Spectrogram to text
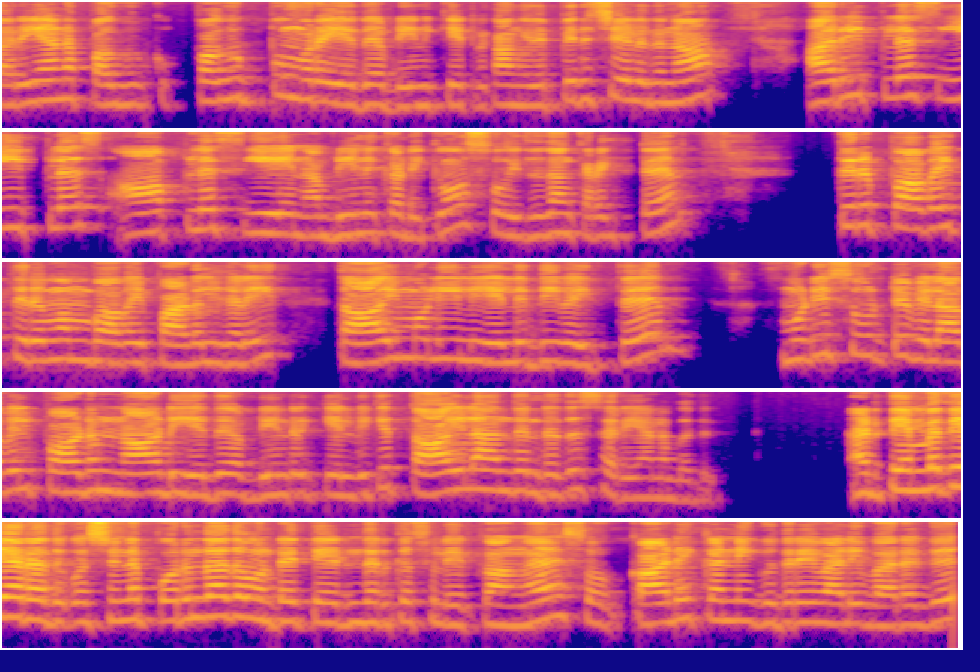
சரியான பகு பகுப்பு முறை எது அப்படின்னு கேட்டிருக்காங்க. இதை பிரித்து எழுதுனா அரி ப்ளஸ் இ ப்ளஸ் ஆ பிளஸ் ஏன் அப்படின்னு கிடைக்கும். ஸோ இதுதான் கரெக்டு திருப்பாவை திருவம்பாவை பாடல்களை தாய்மொழியில் எழுதி வைத்து முடிசூட்டு விழாவில் பாடும் நாடு எது அப்படின்ற கேள்விக்கு தாய்லாந்துன்றது சரியான பதில். அடுத்து எண்பத்தி ஆறாவது கொஸ்டின்ல பொருந்தாத ஒன்றை தேர்ந்தெடுக்க சொல்லியிருக்காங்க. ஸோ காடைக்கண்ணி குதிரைவாளி வரகு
